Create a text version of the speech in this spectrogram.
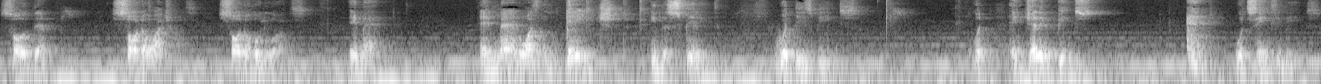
saw them, saw the watchers, saw the holy ones. Amen. A man was engaged in the spirit with these beings, with angelic beings with saintly beings.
